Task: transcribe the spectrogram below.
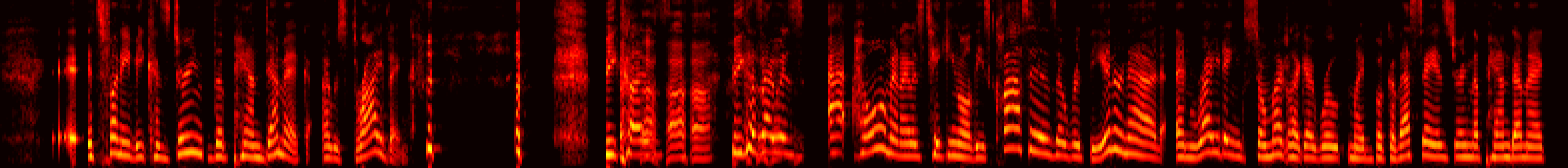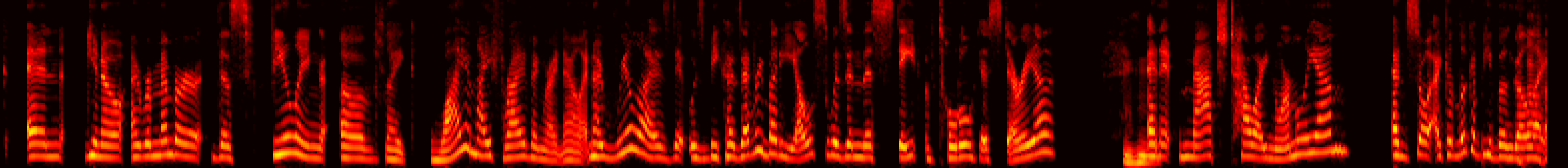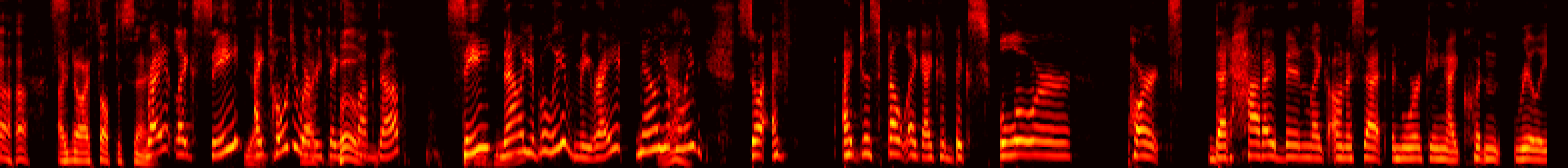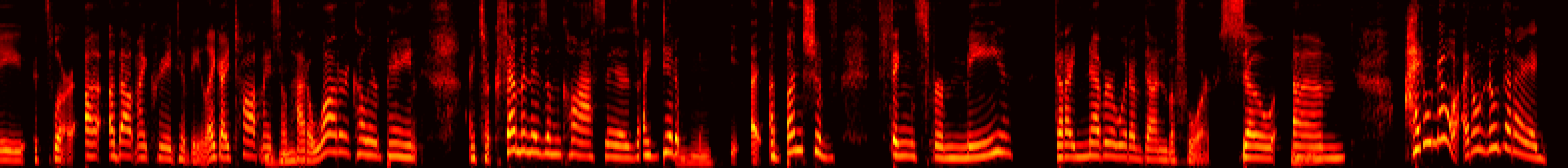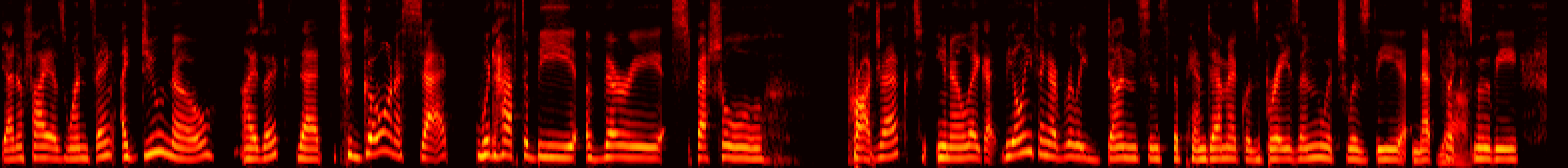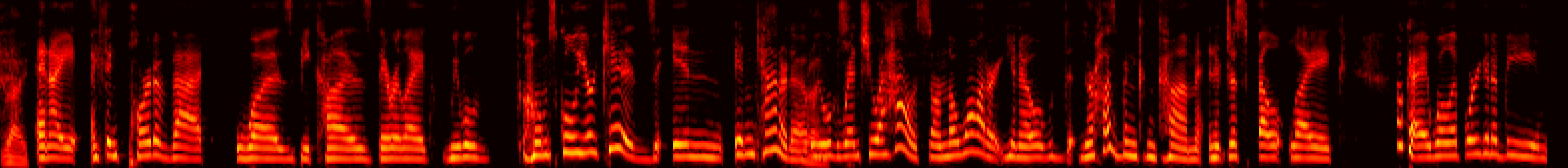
it's funny because during the pandemic, I was thriving because because I was at home and I was taking all these classes over the internet and writing so much. Like I wrote my book of essays during the pandemic. And, you know, I remember this feeling of like, why am I thriving right now? And I realized it was because everybody else was in this state of total hysteria Mhm. and it matched how I normally am. And so I could look at people and go like, I know. I felt the same. right? Like, see, Yeah. I told you Like, everything's boom. fucked up. See, Mhm. now you believe me, right? Now you Yeah. believe me. So I, I just felt like I could explore parts that had I been like on a set and working, I couldn't really explore uh, about my creativity. Like I taught myself Mhm. how to watercolor paint. I took feminism classes. I did a, Mhm. a, a bunch of things for me that I never would have done before. So, Mhm. um, I don't know. I don't know that I identify as one thing. I do know, Isaac, that to go on a set would have to be a very special project. You know, like I- the only thing I've really done since the pandemic was Brazen, which was the Netflix Yeah. movie. Right. And I, I think part of that was because they were like, we will homeschool your kids in in Canada. We will rent you a house on the water. You know, your husband can come. And it just felt like, okay, well, if we're gonna be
